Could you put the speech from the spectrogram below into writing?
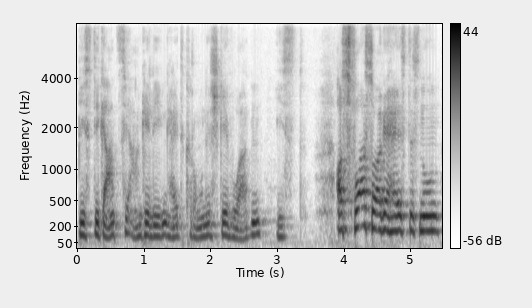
bis die ganze Angelegenheit chronisch geworden ist. Aus Vorsorge heißt es nun,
